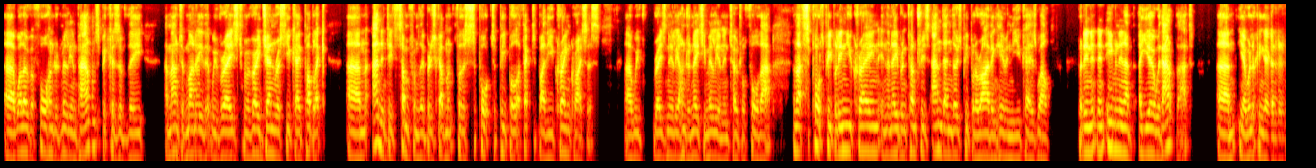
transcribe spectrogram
uh, well over 400 million pounds because of the amount of money that we've raised from a very generous UK public um, and indeed some from the British government for the support to people affected by the Ukraine crisis. Uh, we've raised nearly 180 million in total for that. And that supports people in Ukraine, in the neighboring countries, and then those people arriving here in the UK as well. But in, in even in a, a, year without that, um, you know, we're looking at a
